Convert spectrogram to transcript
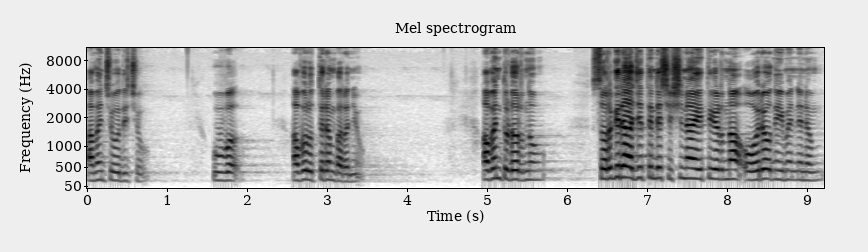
അവൻ ചോദിച്ചു. ഉവ് അവർ ഉത്തരം പറഞ്ഞു. അവൻ തുടർന്നു. സ്വർഗരാജ്യത്തിന്റെ ശിഷ്യനായി തീർന്ന ഓരോ നിയമജ്ഞനും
